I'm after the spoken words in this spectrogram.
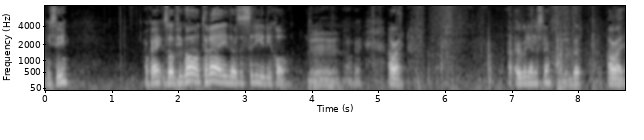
You see? Okay, so if you go today, there's a city Yericho. Yeah. Okay. All right. Uh, Everybody understand? Good. All right.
